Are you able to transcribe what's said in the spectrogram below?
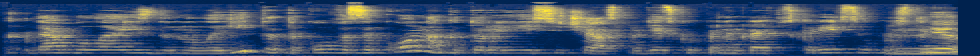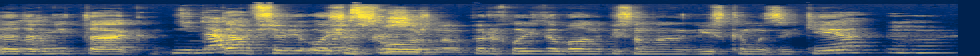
Когда была издана Лолита, такого закона, который есть сейчас про детскую порнографию, скорее всего, просто Нет, не это было. не так. Не так? Там все очень Расскажи. сложно. Во-первых, Лолита была написана на английском языке, Мгм.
